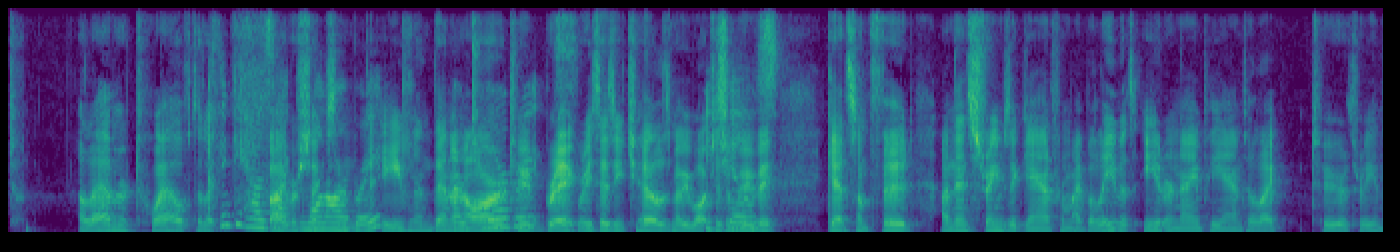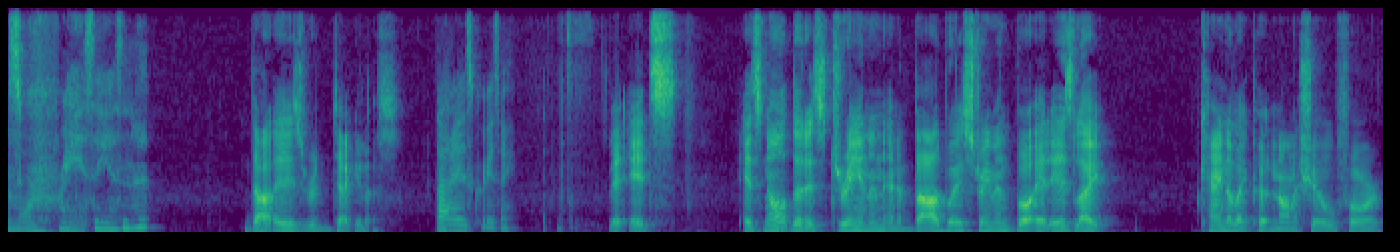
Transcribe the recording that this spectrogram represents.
tw- eleven or twelve to I like think he has five like or six one hour in break. the evening, then an hour or two break where he says he chills, maybe watches a movie, chills. gets some food, and then streams again from I believe it's eight or nine p.m. to like two or three in the It's morning. crazy, isn't it? That is ridiculous. That is crazy. It's it's not that it's draining in a bad way streaming, but it is like kind of like putting on a show for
